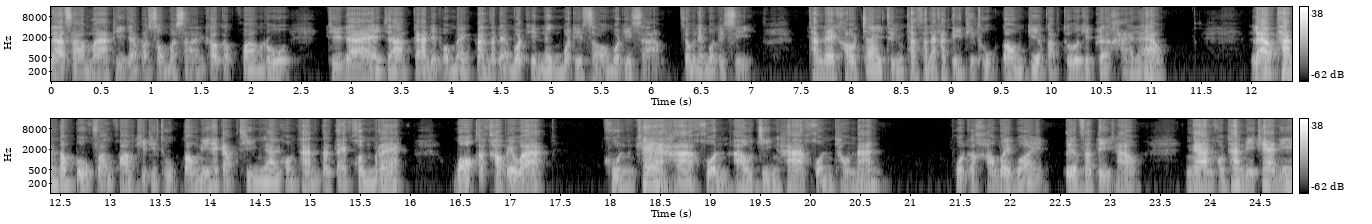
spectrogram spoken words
และสามารถที่จะผสมผสานเข้ากับความรู้ที่ได้จากการที่ผมแบ่งปันตั้งแต่บทที่หนึ่งบทที่สองบทที่สามจนมาถึงบทที่สี่ท่านได้เข้าใจถึงทัศนคติที่ถูกต้องเกี่ยวกับธุรกิจเครือข่ายแล้ว แล้วท่านต้องปลูกฝังความคิดที่ถูกต้องนี้ให้กับทีมงานของท่านตั้งแต่คนแรก บอกกับเขาไปว่า คุณแค่หาคนเอาจริง 5 คนเท่านั้น พูดกับเขาบ่อยๆ เตือนสติเขางานของท่านมีแค่นี้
